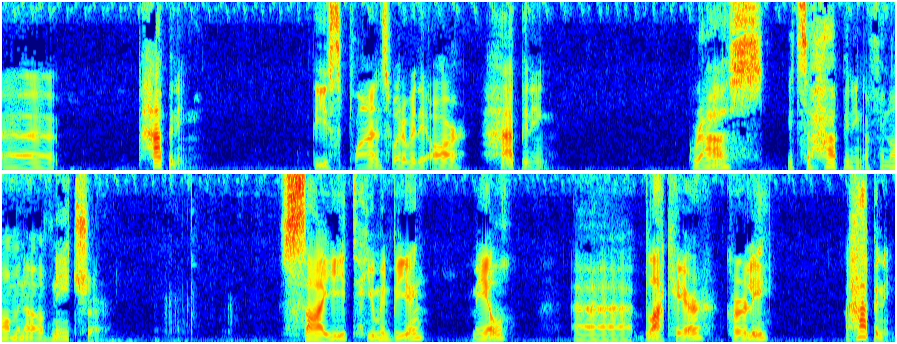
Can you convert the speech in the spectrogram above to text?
Uh, happening. These plants whatever they are happening. Grass it's a happening a phenomena of nature. Saeed human being male. Uh, black hair curly a happening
